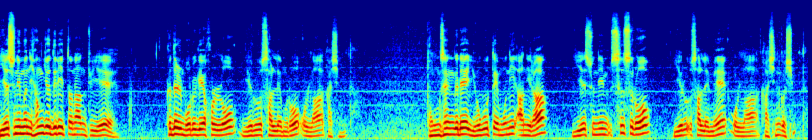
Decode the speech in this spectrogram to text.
예수님은 형제들이 떠난 뒤에 그들 모르게 홀로 예루살렘으로 올라가십니다. 동생들의 요구 때문이 아니라 예수님 스스로 예루살렘에 올라가신 것입니다.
